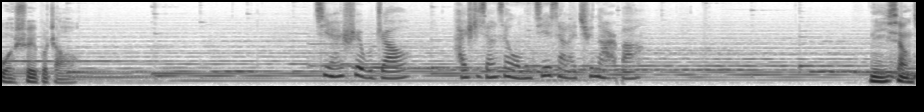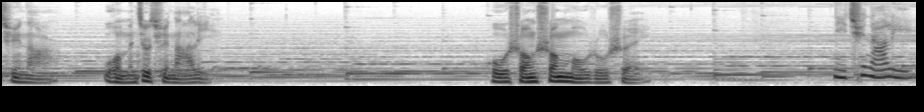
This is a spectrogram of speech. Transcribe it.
我睡不着。既然睡不着，还是想想我们接下来去哪儿吧。你想去哪儿，我们就去哪里。无双双眸如水。你去哪里，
